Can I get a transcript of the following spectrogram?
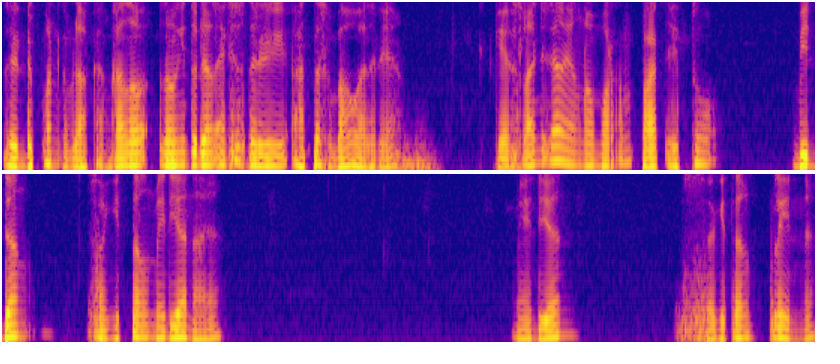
dari depan ke belakang. Kalau longitudinal axis dari atas ke bawah tadi ya. Oke, selanjutnya yang nomor 4 itu bidang sagittal mediana ya. Median sagittal plane ya.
